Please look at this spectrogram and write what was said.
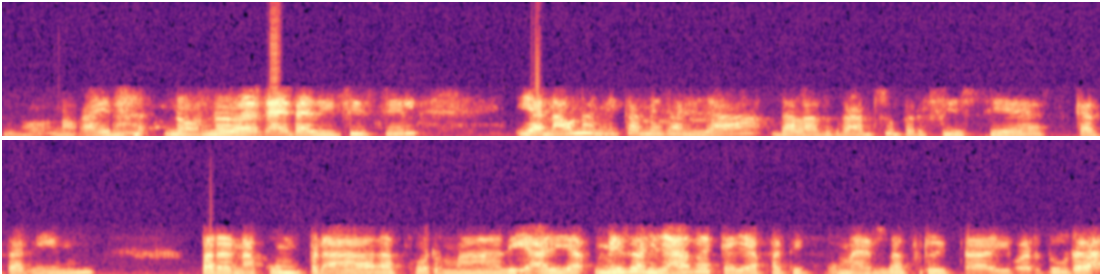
no, no, gaire, no, no era gaire difícil, i anar una mica més enllà de les grans superfícies que tenim per anar a comprar de forma diària, més enllà de que hi ha petit comerç de fruita i verdura.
